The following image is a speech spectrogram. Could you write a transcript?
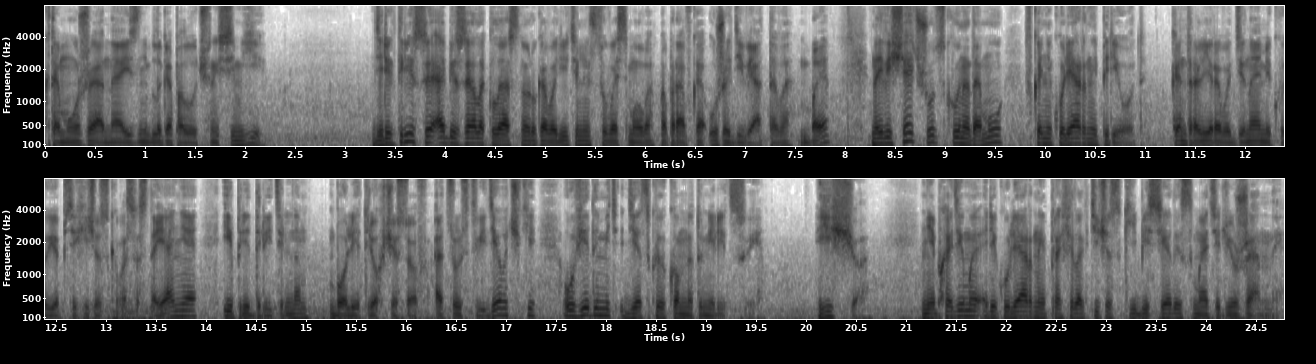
К тому же она из неблагополучной семьи. Директриса обязала классную руководительницу 8 поправка уже 9 Б, навещать Шутскую на дому в каникулярный период, контролировать динамику ее психического состояния и при длительном, более трех часов, отсутствии девочки уведомить детскую комнату милиции. Еще. Необходимы регулярные профилактические беседы с матерью Жанны.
